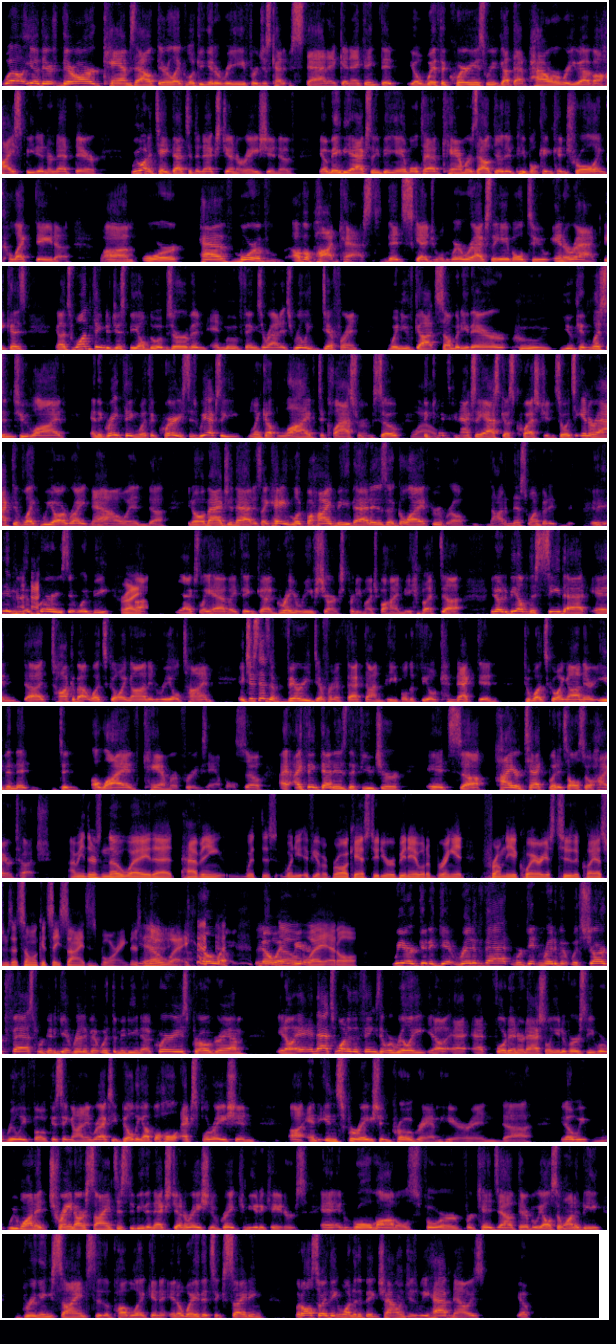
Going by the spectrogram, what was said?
Well, you know, there there are cams out there like looking at a reef or just kind of static. And I think that, you know, with Aquarius, where you've got that power where you have a high speed internet there, we want to take that to the next generation of, you know, maybe actually being able to have cameras out there that people can control and collect data. Um, or have more of, of a podcast that's scheduled where we're actually able to interact because you know it's one thing to just be able to observe and, and move things around it's really different when you've got somebody there who you can listen to live and the great thing with aquarius is we actually link up live to classrooms. So wow. the kids can actually ask us questions. So it's interactive like we are right now. And uh, you know imagine that. It's like hey look behind me. That is a goliath group. Well not in this one but it, in aquarius it would be. Right. Uh, we actually have, I think, uh, gray reef sharks pretty much behind me. But uh, you know, to be able to see that and uh, talk about what's going on in real time, it just has a very different effect on people to feel connected to what's going on there, even that to a live camera, for example. So I, I think that is the future. It's uh, higher tech, but it's also higher touch. I mean, there's no way that having with this when you if you have a broadcast studio or being able to bring it from the Aquarius to the classrooms that someone could say science is boring. There's yeah, no way. No way. no way. No are, way at all. We are going to get rid of that. We're getting rid of it with Shark Fest. We're going to get rid of it with the Medina Aquarius program. You know, and that's one of the things that we're really, you know, at, at Florida International University, we're really focusing on, and we're actually building up a whole exploration uh, and inspiration program here. And uh, you know we we want to train our scientists to be the next generation of great communicators and role models for for kids out there but we also want to be bringing science to the public in in a way that's exciting but also i think one of the big challenges we have now is you know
